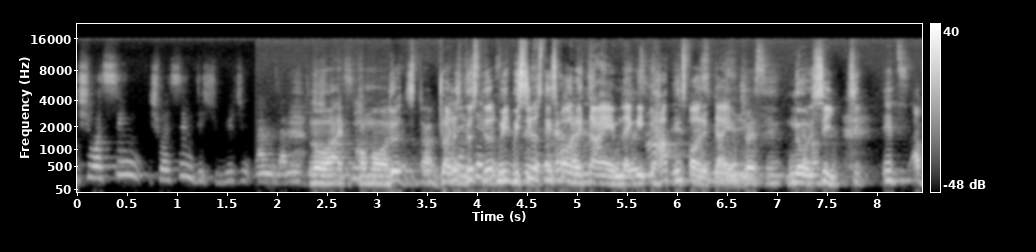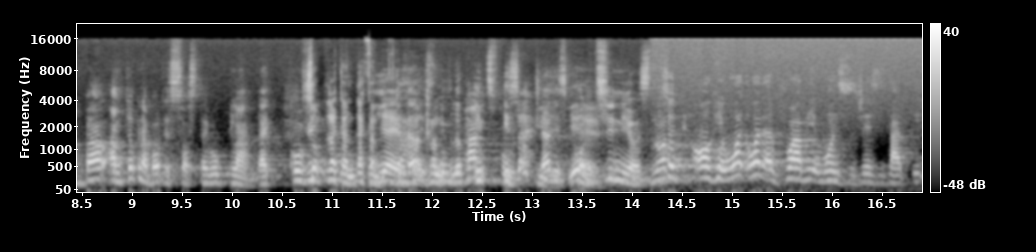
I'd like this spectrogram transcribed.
she was seeing she was seeing distribution. I mean, I mean, No, I distributing- come on. Those- Joanna, those- those- we, we see those things all the time. Like it, it happens all the time. Addressing- No, see, see it's about. I'm talking about a sustainable plan, like COVID. Something that can- that can- yeah, that that is can- impactful. exactly, That is yeah. continuous. Not So okay, what what I probably want to suggest is that it-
